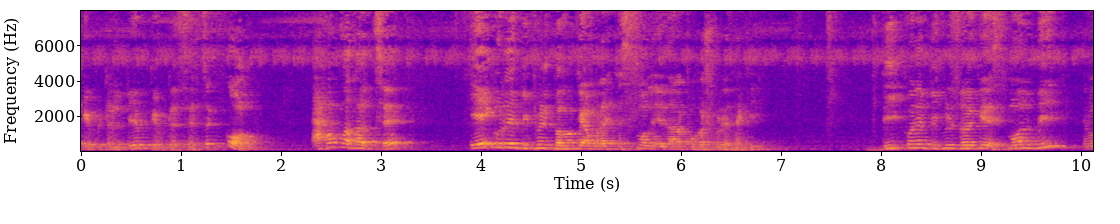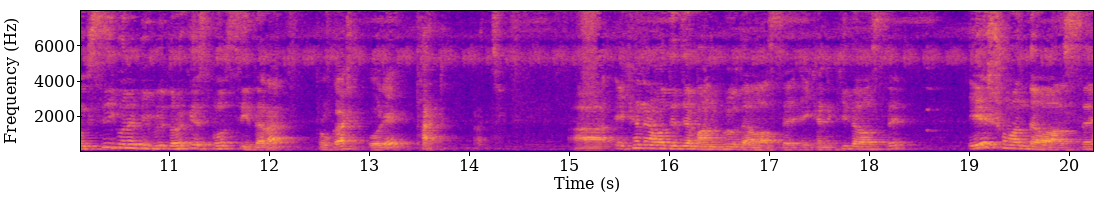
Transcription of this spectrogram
ক্যাপিটাল বি এবং ক্যাপিটাল সি হচ্ছে কোন এখন কথা হচ্ছে এ কোণের বিপরীত বাহুকে আমরা স্মল এ দ্বারা প্রকাশ করে থাকি। বি কোণের বিপরীত বাহুকে স্মল বি এবং সি কোণের বিপরীত বাহুকে স্মল সি দ্বারা প্রকাশ করে থাকি। আচ্ছা। আর এখানে আমাদের যে মানগুলো দেওয়া আছে, এখানে কি দেওয়া আছে? এ সমান দেওয়া আছে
